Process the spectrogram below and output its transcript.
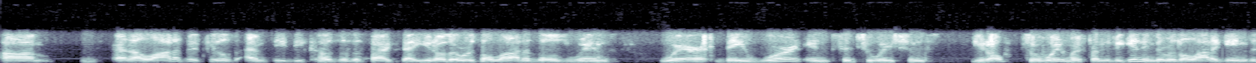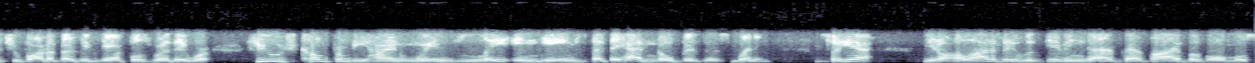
um, and a lot of it feels empty because of the fact that you know there was a lot of those wins where they weren't in situations, you know, to win with from the beginning. There was a lot of games that you brought up as examples where they were huge, come from behind wins late in games that they had no business winning. So yeah, you know, a lot of it was giving that that vibe of almost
